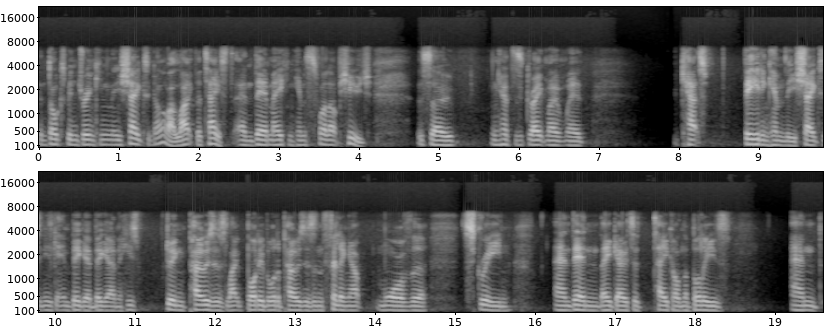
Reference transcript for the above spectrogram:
And Dog's been drinking these shakes and oh, I like the taste. And they're making him swell up huge. So he have this great moment where Cat's feeding him these shakes and he's getting bigger and bigger and he's doing poses like bodybuilder poses and filling up more of the screen. And then they go to take on the bullies and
